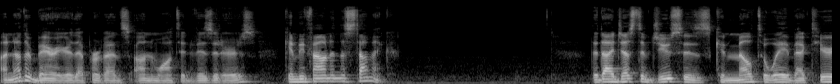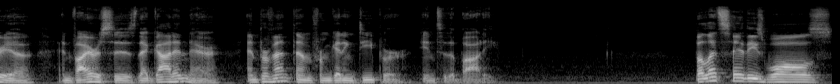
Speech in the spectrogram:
Another barrier that prevents unwanted visitors can be found in the stomach. The digestive juices can melt away bacteria and viruses that got in there and prevent them from getting deeper into the body. But let's say these walls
